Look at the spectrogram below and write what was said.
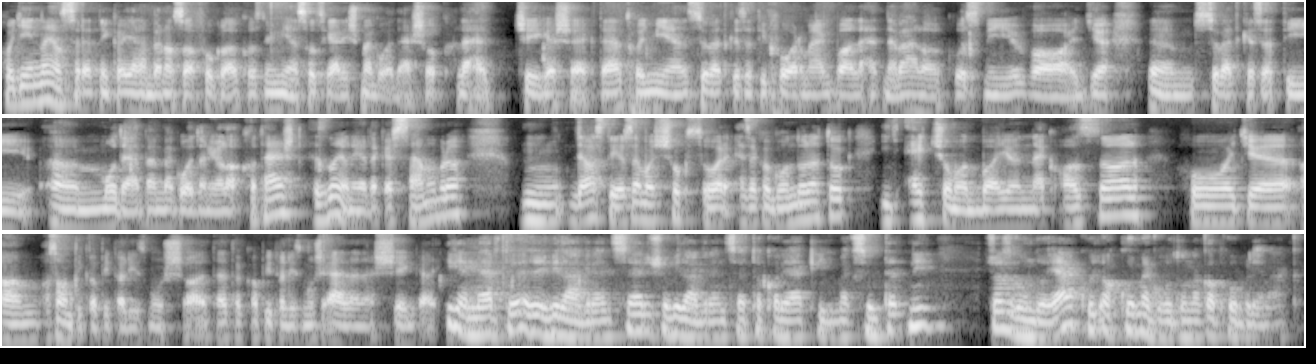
hogy én nagyon szeretnék a jelenben azzal foglalkozni, milyen szociális megoldások lehetségesek, tehát hogy milyen szövetkezeti formákban lehetne vállalkozni, vagy öm, szövetkezeti öm, modellben megoldani a lakhatást. Ez nagyon érdekes számomra, mm, de azt érzem, hogy sokszor ezek a gondolatok így egy csomagban jönnek azzal, hogy az antikapitalizmussal, tehát a kapitalizmus ellenességgel. Igen, mert ez egy világrendszer, és a világrendszert akarják így megszüntetni, és azt gondolják, hogy akkor megoldódnak a problémák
